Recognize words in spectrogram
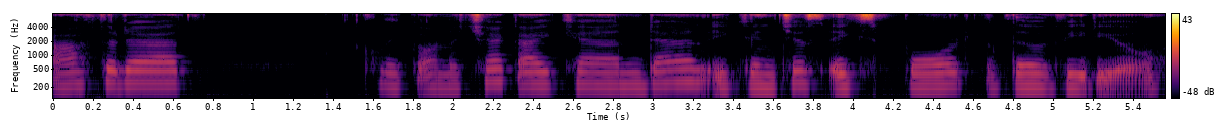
after that click on the check icon. Then you can just export the video.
